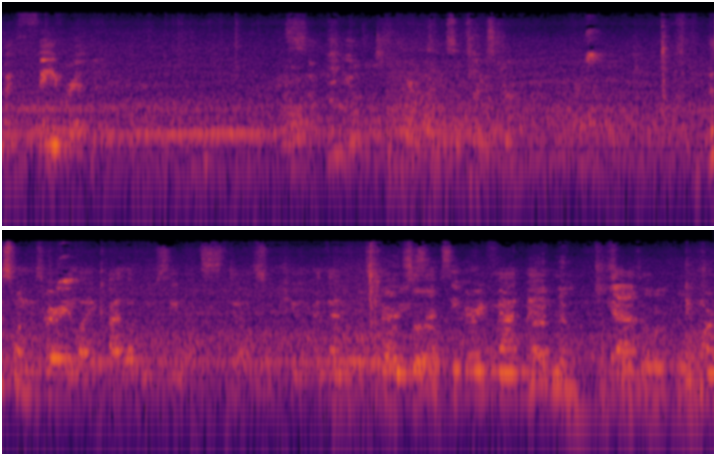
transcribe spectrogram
My favorite. It's so cute. It's a texture. This very like I Love Lucy, but still so cute. And then it's oh, very it's, sexy, very Mad Men. Mad Men. Yeah. Bit yeah. more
